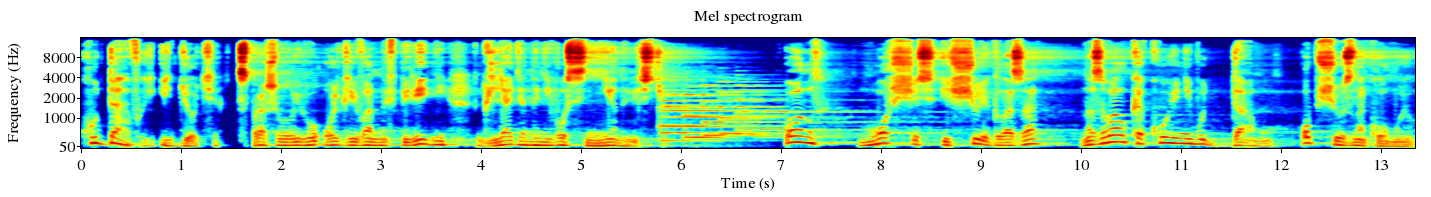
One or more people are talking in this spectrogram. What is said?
«Куда вы идете?» – спрашивала его Ольга Ивановна в передней, глядя на него с ненавистью. Он, морщась и щуря глаза, называл какую-нибудь даму, общую знакомую.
